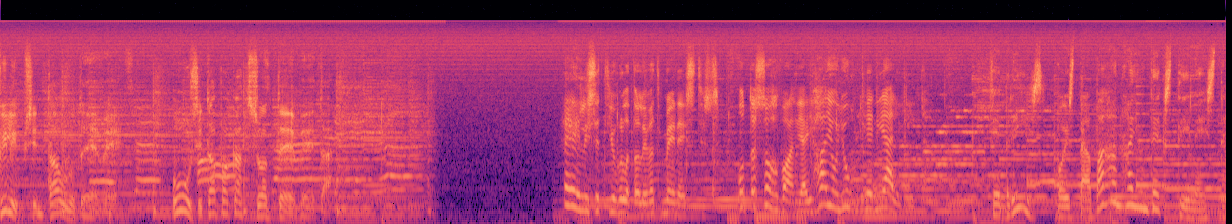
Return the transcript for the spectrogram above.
Philipsin taulu-TV. Uusi tapa katsoa TVtä. Eiliset juhlat olivat menestys, mutta sohvaan jäi haju juhlien jäljiltä. Febreze poistaa pahan hajun tekstiileistä.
